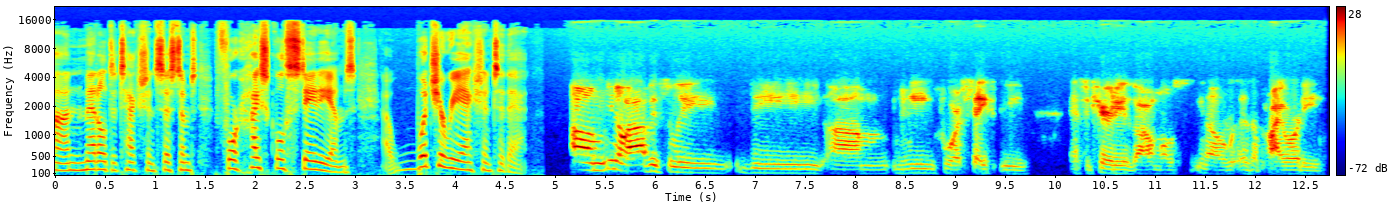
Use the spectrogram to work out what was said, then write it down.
on metal detection systems for high school stadiums. Uh, what's your reaction to that? Um, you know, obviously the um, need for safety and security is almost, you know, is a priority,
